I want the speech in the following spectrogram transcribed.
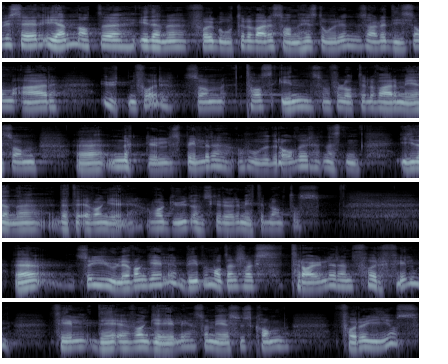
vi ser igjen at eh, i denne 'for god til å være sann' historien, så er det de som er utenfor, som tas inn, som får lov til å være med som eh, nøkkelspillere, hovedroller, nesten, i denne, dette evangeliet. Hva Gud ønsker å gjøre midt iblant oss. Eh, så juleevangeliet blir på en måte en slags trailer, en forfilm, til det evangeliet som Jesus kom for å gi oss.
